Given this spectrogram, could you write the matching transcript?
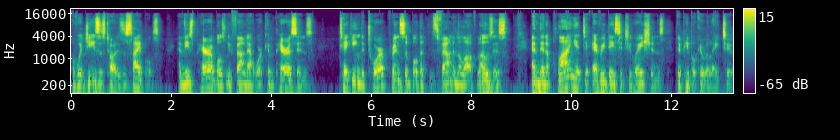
of what Jesus taught his disciples. And these parables we found out were comparisons, taking the Torah principle that is found in the law of Moses and then applying it to everyday situations that people can relate to.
